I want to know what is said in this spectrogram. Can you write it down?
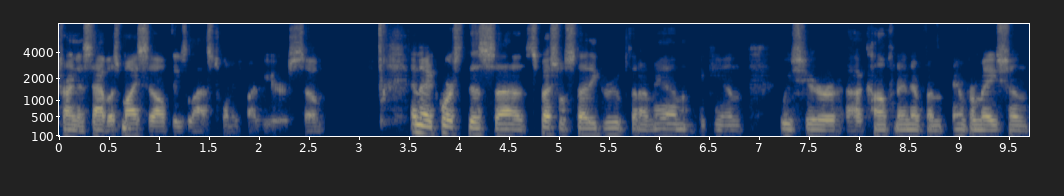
trying to establish myself these last 25 years. So, and then of course this uh, special study group that I'm in, again, we share uh, confident inf- information.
